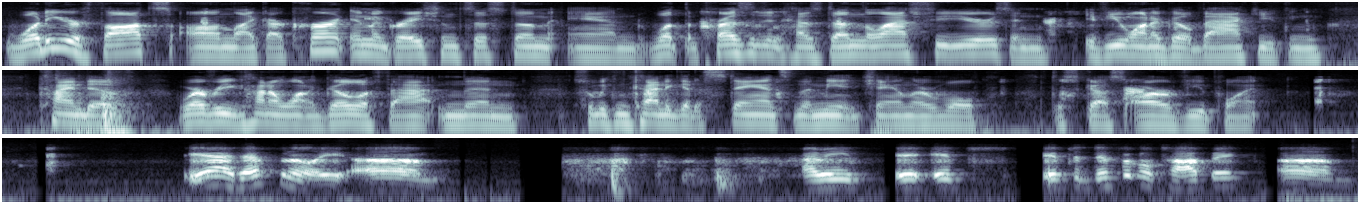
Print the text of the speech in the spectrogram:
What are your thoughts on like our current immigration system and what the president has done the last few years? And if you want to go back, you can kind of wherever you kind of want to go with that, and then so we can kind of get a stance, and then me and Chandler will discuss our viewpoint. Yeah, definitely. Um, I mean, it, it's it's a difficult topic. Um,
